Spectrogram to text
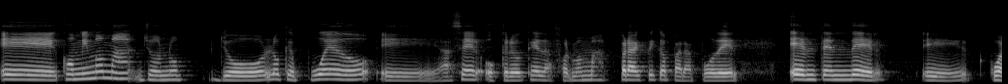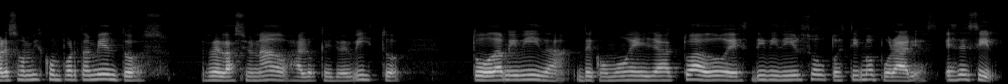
Eh, con mi mamá yo no yo lo que puedo eh, hacer o creo que la forma más práctica para poder entender cuáles son mis comportamientos relacionados a lo que yo he visto toda mi vida de cómo ella ha actuado es dividir su autoestima por áreas. Es decir,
